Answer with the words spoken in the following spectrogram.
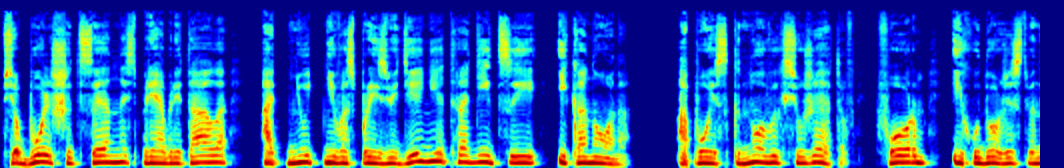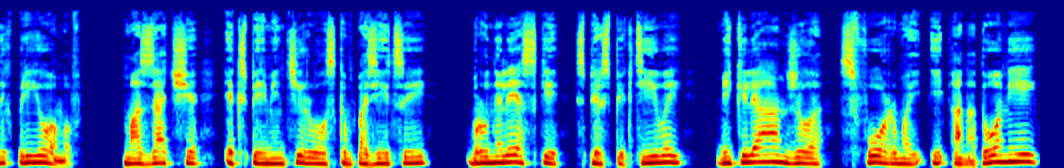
все больше ценность приобретала отнюдь не воспроизведение традиции и канона, а поиск новых сюжетов, форм и художественных приемов. Мазаччо экспериментировал с композицией, Брунеллески с перспективой, Микеланджело с формой и анатомией,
